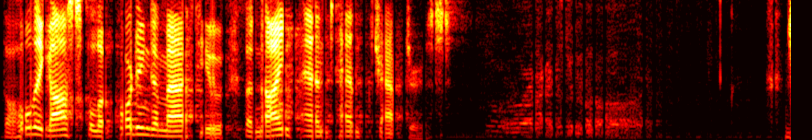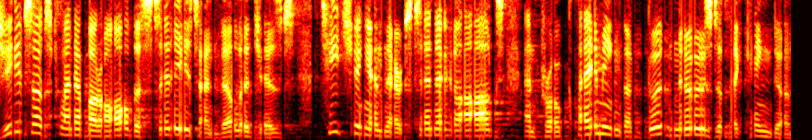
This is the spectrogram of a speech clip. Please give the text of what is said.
The Holy Gospel according to Matthew, the ninth and tenth chapters. Jesus went about all the cities and villages, teaching in their synagogues and proclaiming the good news of the kingdom,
